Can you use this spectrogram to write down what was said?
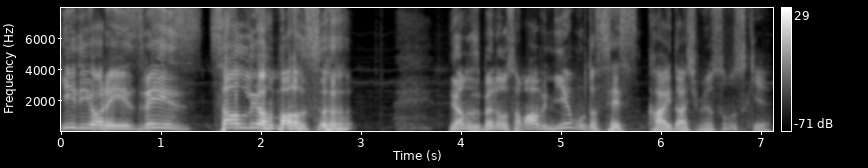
gidiyor reis. Reis sallıyor mouse'u. Yalnız ben olsam abi niye burada ses kaydı açmıyorsunuz ki?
